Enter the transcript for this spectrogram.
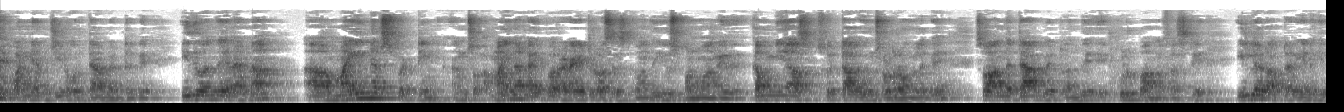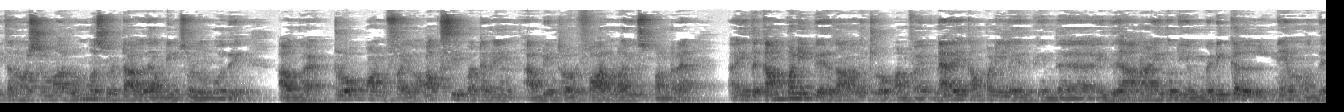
ஒன் எம்ஜின்னு ஒரு டேப்லெட் இருக்கு. இது வந்து என்னன்னா மைனர் ஸ்வெட்டிங் மைனர் ஹைப்பர் ஹைட்ரோசிஸ்க்கு வந்து யூஸ் பண்ணுவாங்க இது. கம்மியா ஸ்வெட் ஆகுதுன்னு சொல்றவங்களுக்கு. ஸோ அந்த டேப்லெட் வந்து கொடுப்பாங்க ஃபர்ஸ்ட் இல்ல டாக்டர் எனக்கு இத்தனை வருஷமா ரொம்ப ஸ்வெட் ஆகுது அப்படின்னு சொல்லும்போது அவங்க ட்ரோபான் ஃபைவ் ஆக்சி பட்டனின் அப்படின்ற ஒரு ஃபார்முலா யூஸ் பண்ற இந்த கம்பெனி பேர் தான் வந்து ட்ரோபான் ஃபைவ் நிறைய கம்பெனியில் இருக்கு இந்த இது. ஆனால் இதோடைய மெடிக்கல் நேம் வந்து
